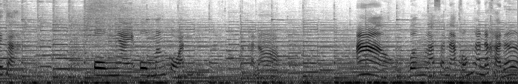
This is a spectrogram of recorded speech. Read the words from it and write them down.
ยค่ะ องค์ใหญ่องค์มังกรนะคะนอกอ้าวเบิ้งลักษณะของเฮือนเด้อค่ะเด้อ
